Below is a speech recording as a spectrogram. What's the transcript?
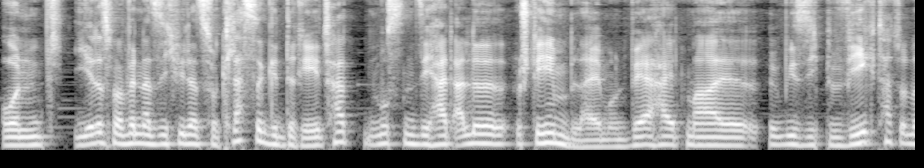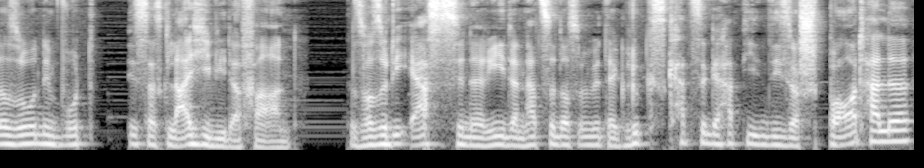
Und jedes Mal, wenn er sich wieder zur Klasse gedreht hat, mussten sie halt alle stehen bleiben. Und wer halt mal irgendwie sich bewegt hat oder so, dem wurde, ist das Gleiche widerfahren. Das war so die erste Szenerie. Dann hast du das mit der Glückskatze gehabt, die in dieser Sporthalle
